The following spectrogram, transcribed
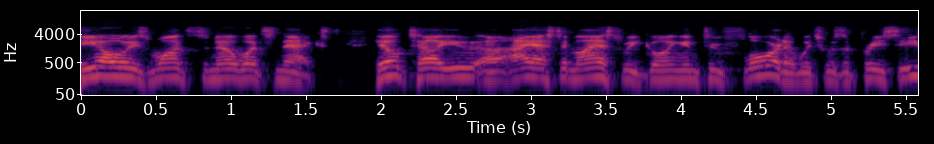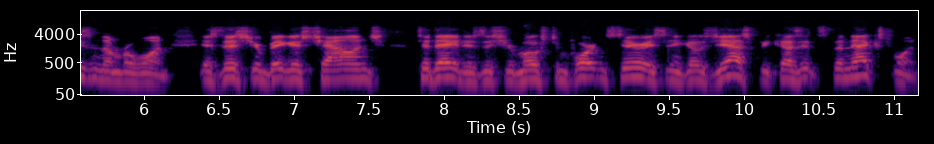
He always wants to know what's next. He'll tell you. Uh, I asked him last week going into Florida, which was a preseason number one. Is this your biggest challenge to date? Is this your most important series? And he goes, Yes, because it's the next one.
